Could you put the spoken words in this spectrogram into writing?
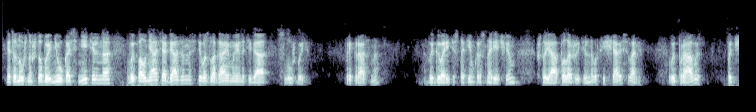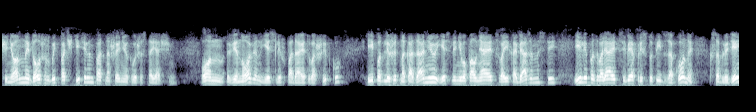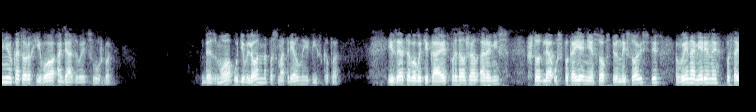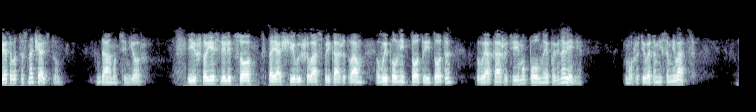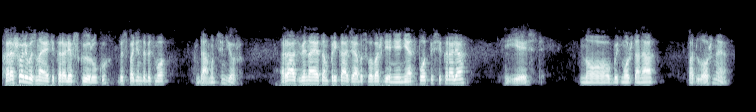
Это нужно, чтобы неукоснительно выполнять обязанности, возлагаемые на тебя службой. Прекрасно. Вы говорите с таким красноречием, что я положительно восхищаюсь вами. Вы правы. Подчиненный должен быть почтителен по отношению к вышестоящим. Он виновен, если впадает в ошибку, и подлежит наказанию, если не выполняет своих обязанностей или позволяет себе приступить законы, к соблюдению которых его обязывает служба. Безмо удивленно посмотрел на епископа. «Из этого вытекает, — продолжал Арамис, — что для успокоения собственной совести вы намерены посоветоваться с начальством». «Да, монсеньор» и что если лицо, стоящее выше вас, прикажет вам выполнить то-то и то-то, вы окажете ему полное повиновение. Можете в этом не сомневаться. Хорошо ли вы знаете королевскую руку, господин Добезмо? Да, монсеньор. Разве на этом приказе об освобождении нет подписи короля? Есть. Но, быть может, она подложная?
